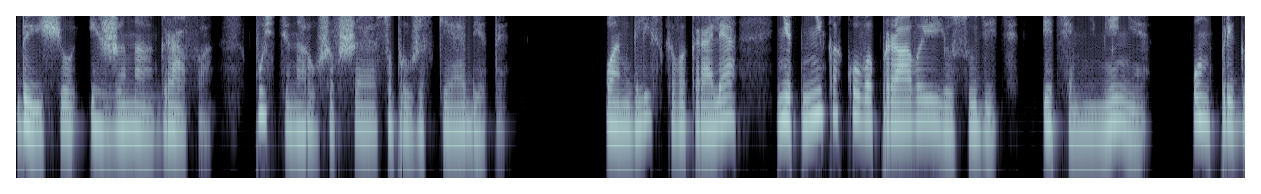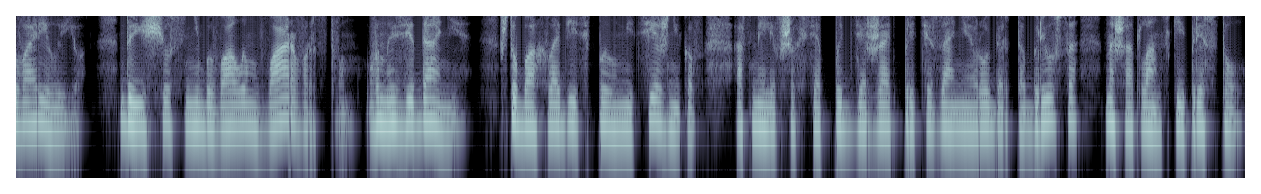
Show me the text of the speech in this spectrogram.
да еще и жена графа, пусть и нарушившая супружеские обеты. У английского короля нет никакого права ее судить, и тем не менее он приговорил ее, да еще с небывалым варварством, в назидание, чтобы охладить пыл мятежников, осмелившихся поддержать притязание Роберта Брюса на шотландский престол.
